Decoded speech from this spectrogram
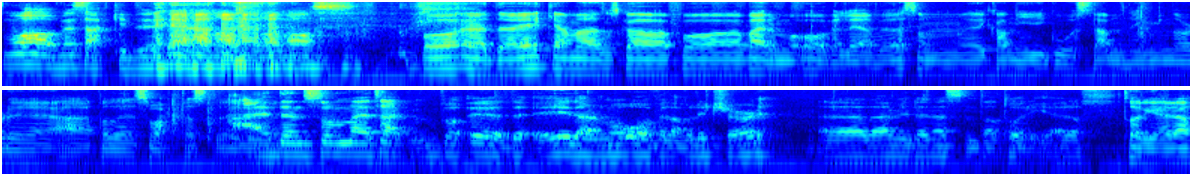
må ha med sekken til Det Og Ødøy, hvem er det som skal få være med å overleve, som kan gi god stemning når du er på det svarteste Nei, den som tar med på øde øy, der du må overleve litt sjøl, der vil jeg nesten ta Torgeir. Altså. Torgeir, ja.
